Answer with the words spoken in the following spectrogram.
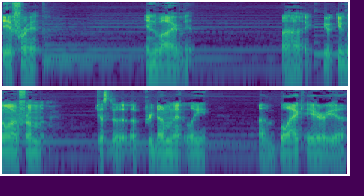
different environment. Uh, you're, you're, going from just a, a predominantly uh, black area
